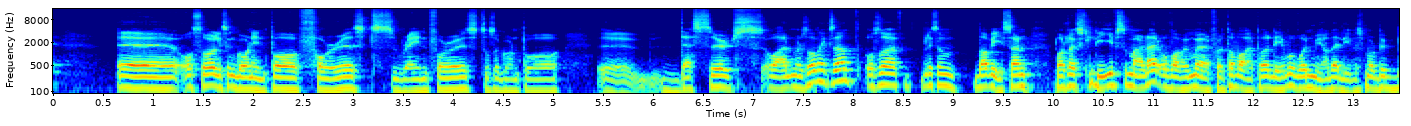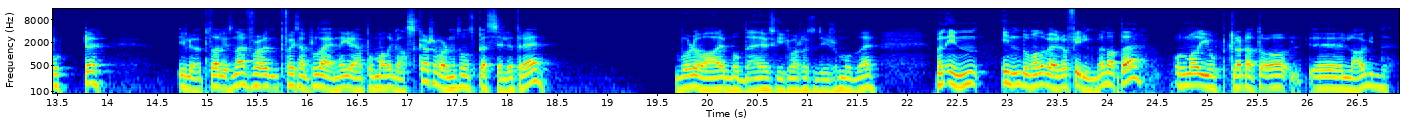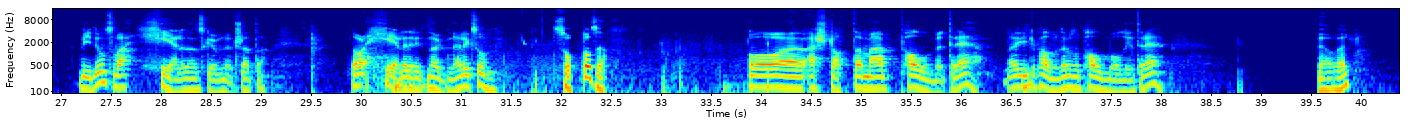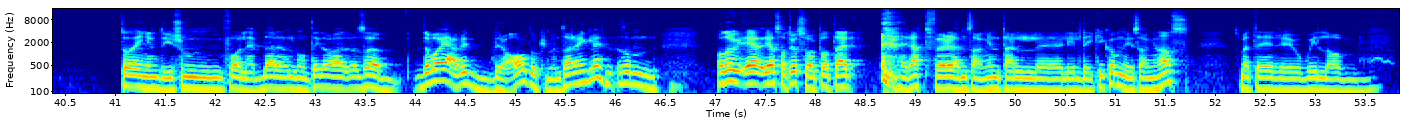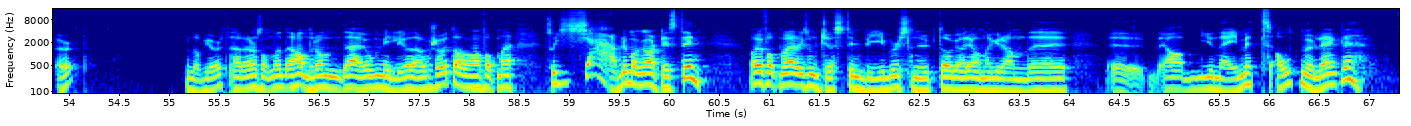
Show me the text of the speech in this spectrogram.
Eh, og så liksom går den inn på forests, rainforest, og så går den på eh, deserts og alt mulig sånn, ikke sant? Og så liksom, da viser den hva slags liv som er der, og hva vi må gjøre for å ta vare på det livet, og hvor mye av det livet som må bli borte i løpet av livet der. For, for eksempel den ene greia på Madagaskar, så var det noen sånne spesielle trær. Hvor det var bodde, Jeg husker ikke hva slags dyr som bodde der. Men innen, innen de hadde vært å filme dette, og de hadde gjort klart dette og uh, lagd videoen, så var hele den skauen utsletta. Da var det hele dritten høgd ned, liksom. Såpass, ja. Og uh, erstatta med palmetre. Eller ikke palmetre, men sånn palmeoljetre. Ja vel. Så det er ingen dyr som får levd der, eller noen ting. Det var, altså, det var jævlig bra dokumentar, egentlig. Sånn, og da, jeg, jeg satt jo og så på dette her rett før den sangen til uh, Lill Dicky kom, nye sangen hans, som heter We Love Earth. Love Your Earth, eller noe sånt. Det handler om, det er jo miljø der for så vidt. Da. Har fått med så jævlig mange artister. Og vi har fått med liksom Justin Bieber, Snoop Dogg, Ariana Grande uh, Ja, you name it. Alt mulig, egentlig.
